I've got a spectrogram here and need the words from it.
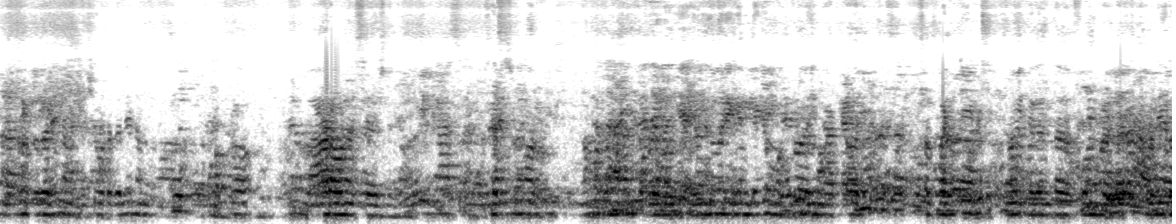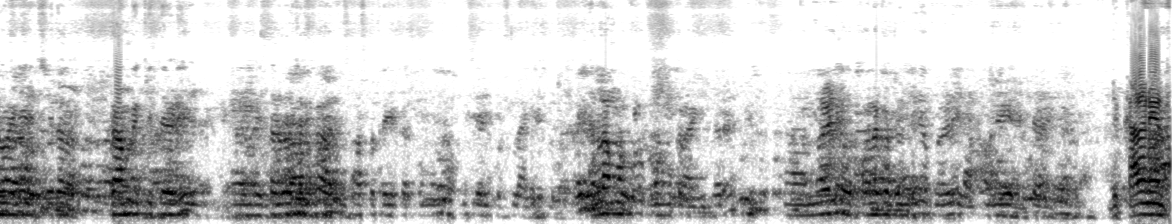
ನೇತೃತ್ವದಲ್ಲಿ ನಮ್ಮ ಶಿಶುಊಟದಲ್ಲಿ ನಮ್ಮ ಮಕ್ಕಳು ಆಹಾರವನ್ನು ಸೇವಿಸಿದ್ದಾರೆ ಸರಿಸುಮಾರು ನಮ್ಮ ಸಮಯದಲ್ಲಿ ಮಕ್ಕಳು ಹಿಂಗೆ ಸ್ವಲ್ಪ ಹೊಟ್ಟೆ ನೋಯ್ತದೆ ಅಂತ ಫೋನ್ ನಾವು ನೇರವಾಗಿ ಸೀದಾ ಗ್ರಾಮಕ್ಕೆ ತೆರಳಿ ಸಾರ್ವಜನಿಕ ಆಸ್ಪತ್ರೆಗೆ ಕರ್ಕೊಂಡು ಬಿಸಿಯಾಗಿ ಕೊಡಿಸಲಾಗಿದೆ. ಎಲ್ಲ ಮಕ್ಕಳು ಪ್ರಮುಖರಾಗಿದ್ದಾರೆ. ಮರಳಿ ಅವರ ಪಾಲಕರೊಂದಿಗೆ ಮರಳಿ ಮನೆಗೆ ಇದಕ್ಕೆ ಕಾರಣ ಏನು?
